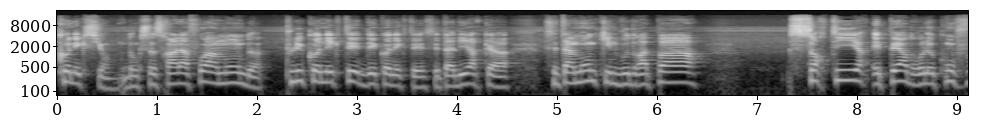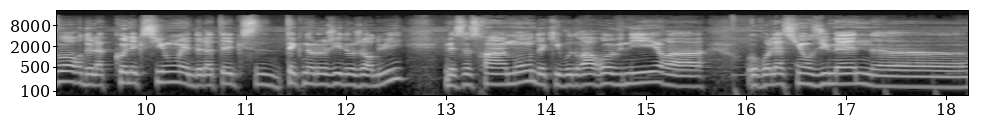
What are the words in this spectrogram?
connexion. Donc ce sera à la fois un monde plus connecté déconnecté. C'est-à-dire que c'est un monde qui ne voudra pas sortir et perdre le confort de la connexion et de la technologie d'aujourd'hui, mais ce sera un monde qui voudra revenir euh, aux relations humaines euh,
